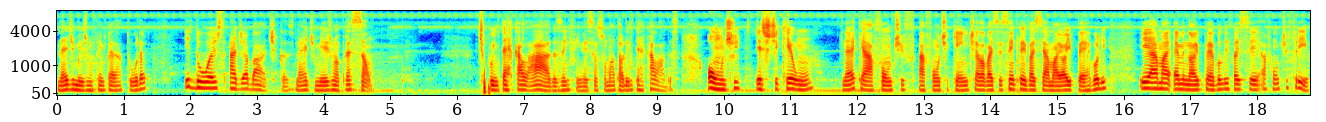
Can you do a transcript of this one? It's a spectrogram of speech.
né, de mesma temperatura, e duas adiabáticas, né, de mesma pressão. Tipo intercaladas, enfim, vai ser o somatório intercaladas. Onde este Q1, né, que é a fonte a fonte quente, ela vai ser sempre vai ser a maior hipérbole e a, menor hipérbole vai ser a fonte fria.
